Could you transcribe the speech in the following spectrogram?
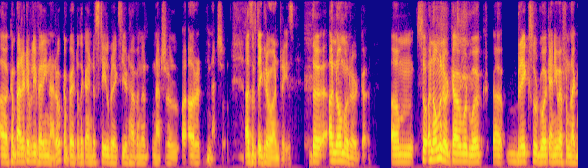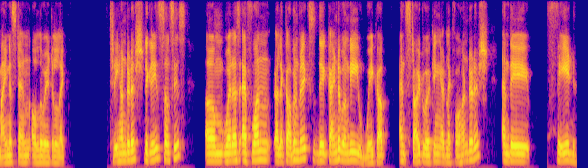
uh, comparatively very narrow compared to the kind of steel brakes you'd have in a natural uh, or natural, as if they grow on trees. The a normal road car. Um, so a normal road car would work. Uh, brakes would work anywhere from like minus ten all the way to like 300ish degrees Celsius. Um, whereas F1 uh, like carbon brakes, they kind of only wake up and start working at like 400ish, and they fade.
